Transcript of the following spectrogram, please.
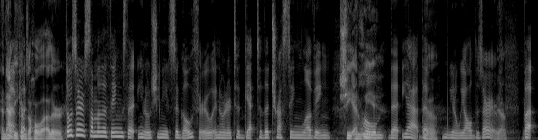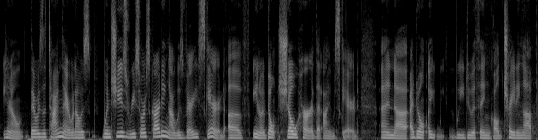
and that Mm-hmm. Yeah, becomes a whole other. Those are some of the things that, you know, she needs to go through in order to get to the trusting, loving She and home that yeah, that Yeah. you know, we all deserve. Yeah. But, you know, there was a time there when I was when she's resource guarding, I was very scared of, you know, don't show her that I'm scared. And uh, I don't I, we do a thing called trading up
